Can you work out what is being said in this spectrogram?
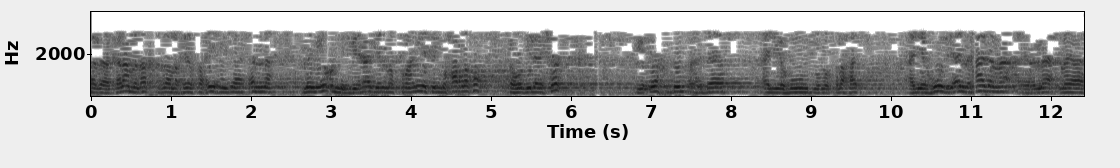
هذا كلام الأخ جزاه الله خير صحيح من جهة أن من يؤمن بهذه النصرانية المحرفة فهو بلا شك يخدم أهداف اليهود ومصلحة اليهود لأن هذا ما ما, ما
